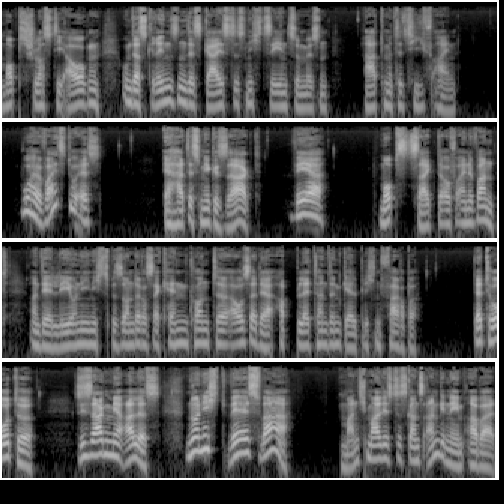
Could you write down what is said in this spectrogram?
Mops schloss die Augen, um das Grinsen des Geistes nicht sehen zu müssen, atmete tief ein. Woher weißt du es? Er hat es mir gesagt. Wer? Mops zeigte auf eine Wand, an der Leonie nichts Besonderes erkennen konnte, außer der abblätternden gelblichen Farbe. Der Tote. Sie sagen mir alles, nur nicht, wer es war. Manchmal ist es ganz angenehm, aber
